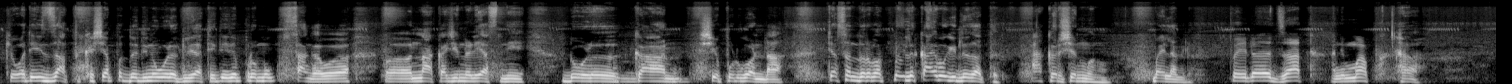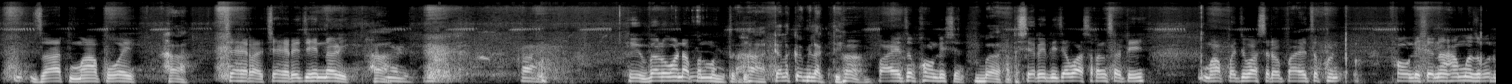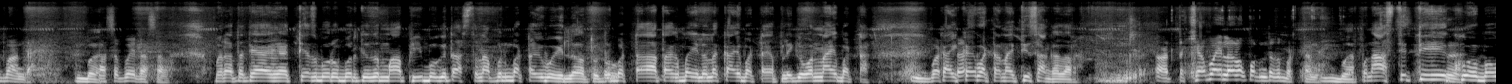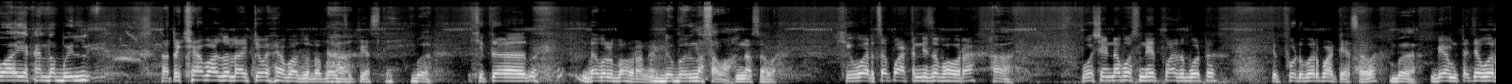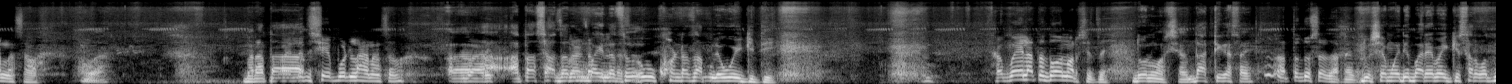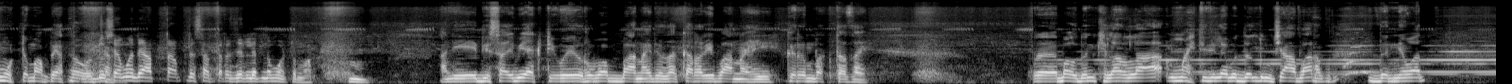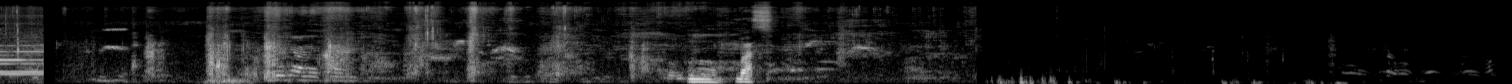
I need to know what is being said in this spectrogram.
किंवा ती जात कशा पद्धतीने ओळखली जाते त्याचे प्रमुख सांगावं अं, नाकाची नळी असणे डोळं कान शेपूट गोंडा त्या संदर्भात पहिलं काय बघितलं जातं आकर्षण म्हणून बैलाकडं पहिलं जात आणि माप. हा. जात माप वय. हा. चेहरा चेहऱ्याची ही नळी. हा. काय? ही दळवण आपण म्हणतो ती. हा त्याला कमी लागते. हा पायाचं फाउंडेशन बर. आता शर्यतीच्या वासरांसाठी मापाची वासरं पायाचं फं- फाउंडेशन हा मजबूत बांधा. बर. असं बैल असावा. बरं आता त्या त्याचबरोबर त्याचं माप ही बघत असताना आपण बट्टाही बघितला जातो. तर बट्टा आता बैलाला काय बट्टा आहे आपल्या किंवा नाही बट्टा? बट्टा- काय काय बट्टा नाही ती सांगा जरा. आता ख्या बैलाला कोणताच भट्टा नाही. बर पण असते ते ख- बाबा एखादा बैल आता ख्या बाजूला किंवा ह्या बाजूला बैलची असते. बर. इथं डबल भावरा नाही. डबल नसावा. नसावा. ही वरचा पाटणीचा भावरा. हा. वशेंडा बसणे पाच बोट. ते फुटभर पाठी असावा. बर. बेमटाच्या वर नसावा. बर. बर आता बैलाचं शेपूट लहान असावा. अं, आता साधारण बैलाचं खोंडाचं आपलं वय किती? हा बैल आता दोन वर्षाचा आहे. दोन वर्षात दाती कसा आहे? आता दुसरा झाला दुसऱ्यामध्ये बऱ्यापैकी सर्वात मोठं माप आहे हो आता. दुसऱ्यामध्ये आत्ता आपल्या सातारा जिल्ह्यातलं मोठं माप. हम्म. आणि दिसाय बी ऍक्टिव्ह आहे रुबाब बाण आहे त्याचा करारी बाण आहे गरम रक्ताचा आहे. तर बावधन खिलारला माहिती दिल्याबद्दल तुमचे आभार. धन्यवाद. बस.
